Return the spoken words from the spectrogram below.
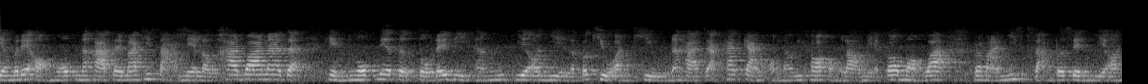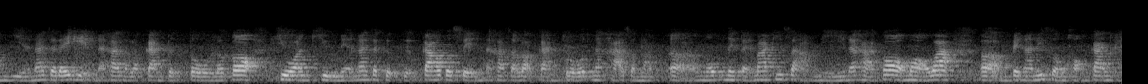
ยังไม่ได้ออกงบนะคะไตรมาสที่3เนี่ยเราคาดว่าน่าจะเห็นงบเนี่ยเติบโตได้ดีทั้ง year on year แล้วก็ Q on Q นะคะ จากคาดการณ์ของนักวิเคราะห์ของเราเนี่ยก็มองว่าประมาณ 23% year on year น่าจะได้เห็นนะคะสำหรับการเติบโตแล้วก็ Q on Q เนี่ยน่าจะเกือบเกือบ9%นะคะสำหรับการโกรธนะคะสำหรับงบในไตรมาสที่ 3 นี้นะคะ ก็มองว่าเอ่อเป็นอานิสงส์ของการข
